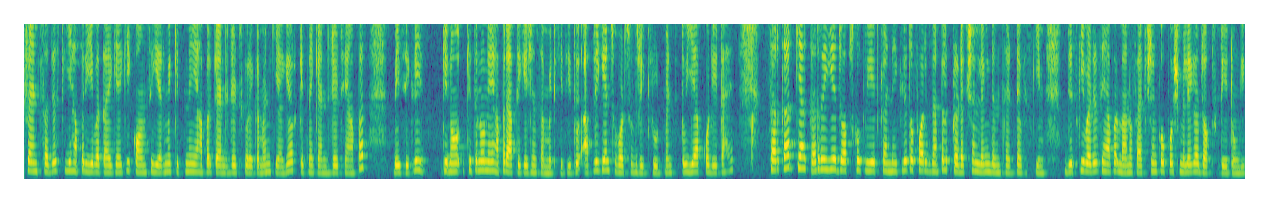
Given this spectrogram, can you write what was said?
ट्रेंड सजेस्ट यहाँ पर ये बताया गया कि कौन से ईयर में कितने यहाँ पर कैंडिडेट्स को रिकमेंड किया गया और कितने कैंडिडेट्स यहाँ पर बेसिकली कितनों ने यहाँ पर एप्लीकेशन सबमिट की थी? तो एप्लीकेंट्स वर्सेस रिक्रूटमेंट तो ये आपको डेटा है। सरकार क्या कर रही है जॉब्स को क्रिएट करने के लिए? तो for example production linked incentive scheme जिसकी वजह से यहाँ पर मैनुफैक्चरिंग को पुश मिलेगा जॉब्स क्रिएट होंगी।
